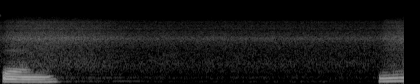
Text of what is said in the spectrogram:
Then yeah.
